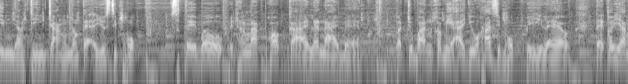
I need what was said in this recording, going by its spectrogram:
ยิมอย่างจริงจังตั้งแต่อายุ 16 สเตเบิลเป็นทั้งนักเพาะกายและนายแบบ ปัจจุบันเขามีอายุ 56 ปีแล้ว แต่ก็ยัง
